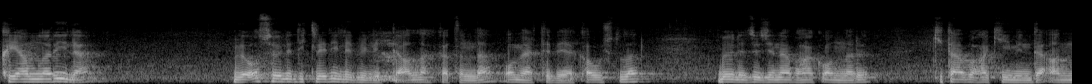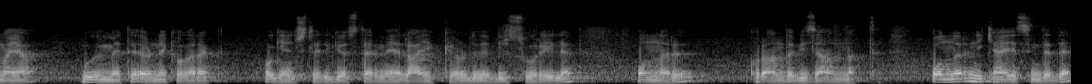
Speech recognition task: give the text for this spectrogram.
kıyamlarıyla ve o söyledikleriyle birlikte Allah katında o mertebeye kavuştular. Böylece Cenab-ı Hak onları Kitab-ı Hakiminde anmaya, bu ümmete örnek olarak o gençleri göstermeye layık gördü ve bir sureyle onları Kur'an'da bize anlattı. Onların hikayesinde de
